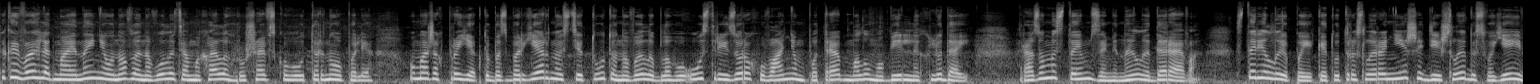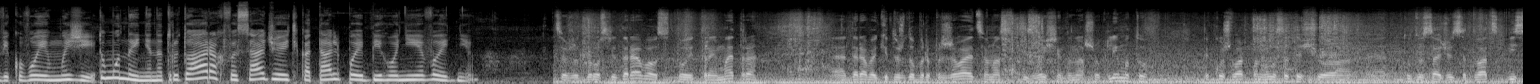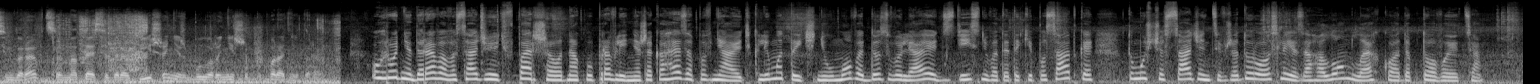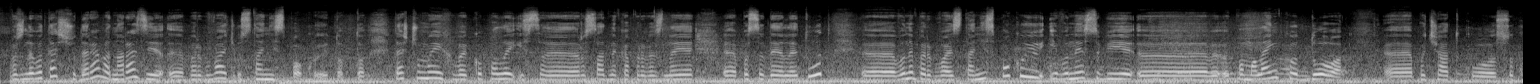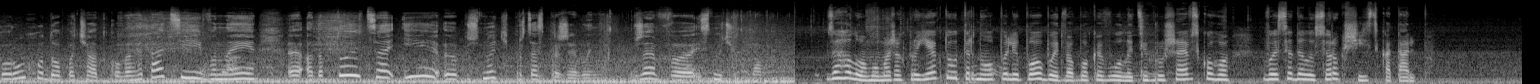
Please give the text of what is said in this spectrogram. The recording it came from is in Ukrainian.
Такий вигляд має нині оновлена вулиця Михайла Грушевського у Тернополі. У межах проєкту безбар'єрності тут оновили благоустрій з урахуванням потреб маломобільних людей. Разом із тим замінили дерева. Старі липи, які тут росли раніше, дійшли до своєї вікової межі. Тому нині на тротуарах висаджують катальпи бігонієвидні. Це вже дорослі дерева, висотою 3 метри. Е, Дерева, які дуже добре приживаються у нас і звичні до нашого клімату. Також варто наголосити, що е, тут висаджується 28 дерев. Це на 10 дерев більше, ніж було раніше попередніх дерев. У грудні дерева висаджують вперше, однак в управлінні ЖКГ запевняють, кліматичні умови дозволяють здійснювати такі посадки, тому що саджанці вже дорослі і загалом легко адаптовуються. Важливо те, що дерева наразі е, перебувають у стані спокою. Тобто те, що ми їх викопали із е, розсадника привезли, е, посадили тут, вони перебувають в стані спокою і вони собі помаленьку до початку сокоруху, до початку вегетації, вони адаптуються і почнуть процес приживлення вже в існуючих умовах. Загалом у межах проєкту у Тернополі по обидва боки вулиці Грушевського висадили 46 катальп.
